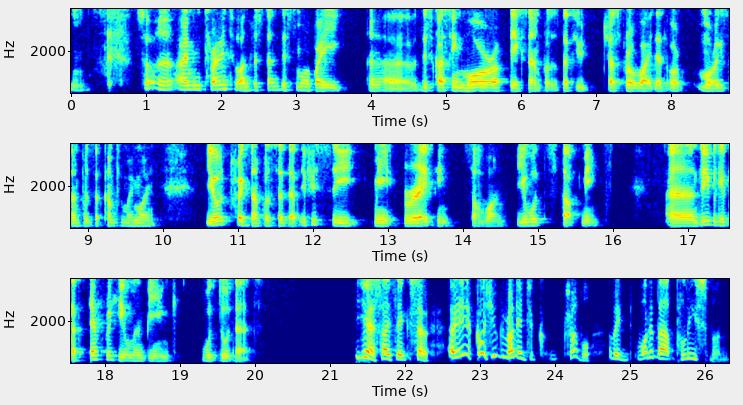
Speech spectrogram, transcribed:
Hmm. So uh, I'm trying to understand this more by uh, discussing more of the examples that you just provided, or more examples that come to my mind. You, for example, said that if you see me raping someone, you would stop me. And do you believe that every human being would do that? Yes, I think so. I mean, of course, you run into trouble. I mean, what about policemen?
